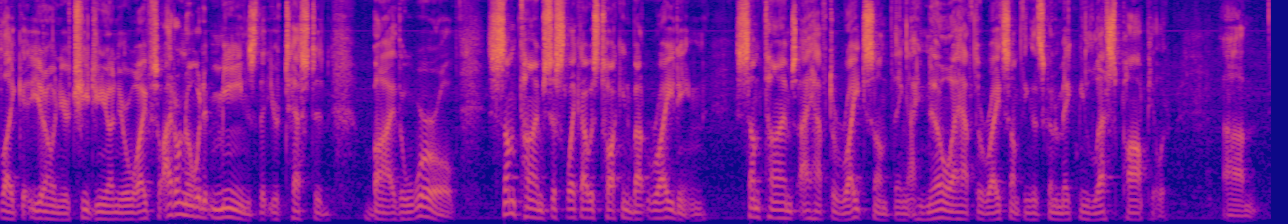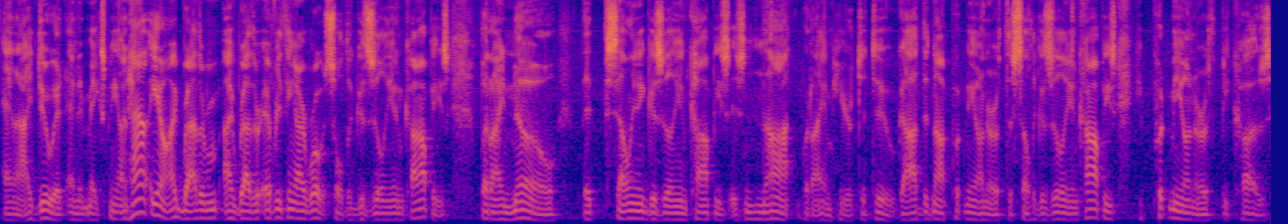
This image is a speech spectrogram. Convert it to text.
like, you know, and you're cheating on your wife. So I don't know what it means that you're tested by the world. Sometimes, just like I was talking about writing, sometimes I have to write something. I know I have to write something that's going to make me less popular. Um, and I do it, and it makes me unhappy. You know, I'd rather I'd rather everything I wrote sold a gazillion copies, but I know that selling a gazillion copies is not what I am here to do. God did not put me on earth to sell a gazillion copies. He put me on earth because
